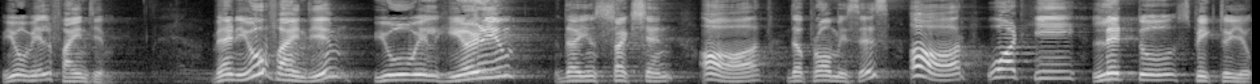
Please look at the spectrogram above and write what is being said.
you will find Him. When you find Him, you will hear Him, the instruction or the promises or what He led to speak to you.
